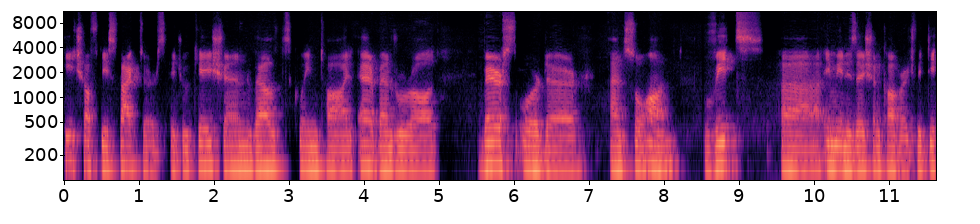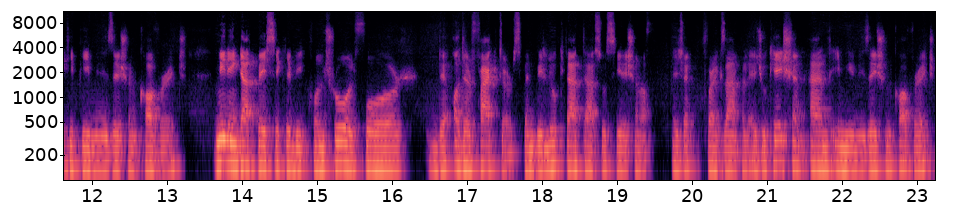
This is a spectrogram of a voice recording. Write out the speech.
each of these factors education wealth quintile urban rural birth order and so on with uh, immunization coverage with dtp immunization coverage meaning that basically we control for the other factors. When we looked at the association of, for example, education and immunization coverage,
